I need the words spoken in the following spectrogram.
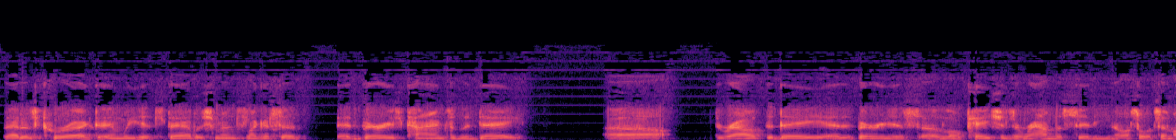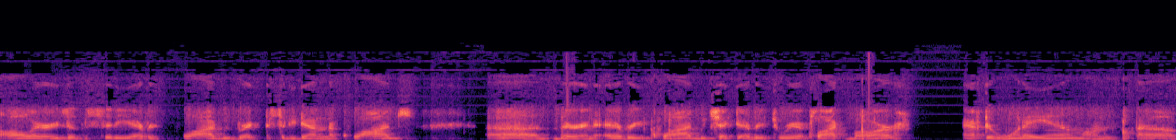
That is correct, and we hit establishments, like I said, at various times of the day uh, throughout the day at various uh, locations around the city. You know, so it's in all areas of the city. Every quad, we break the city down into quads. Uh, they're in every quad. We checked every three o'clock bar after 1 a.m. on uh,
